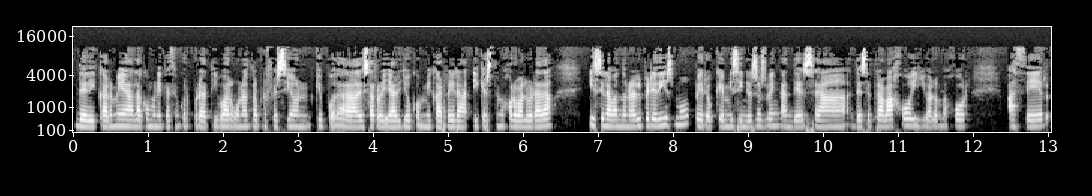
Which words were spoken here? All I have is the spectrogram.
dedicarme a la comunicación corporativa, a alguna otra profesión que pueda desarrollar yo con mi carrera y que esté mejor valorada y sin abandonar el periodismo, pero que mis ingresos vengan de, esa, de ese trabajo y yo a lo mejor hacer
